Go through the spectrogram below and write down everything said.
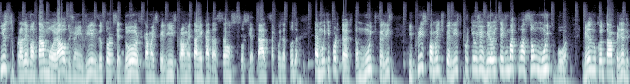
isso para levantar a moral do Joinville, do torcedor, ficar mais feliz, para aumentar a arrecadação, sociedade, essa coisa toda, é muito importante. Então, muito feliz e principalmente feliz porque o Joinville hoje teve uma atuação muito boa, mesmo quando estava perdendo.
